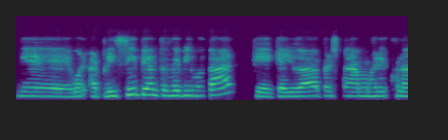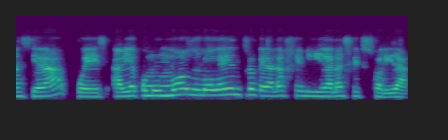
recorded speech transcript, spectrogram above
bueno, al principio, antes de pivotar, que, que ayudaba a personas, mujeres con ansiedad, pues había como un módulo dentro que era la feminidad, la sexualidad.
